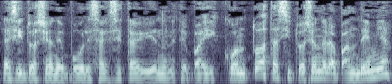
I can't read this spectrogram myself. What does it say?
la situación de pobreza que se está viviendo en este país. Con toda esta situación de la pandemia,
